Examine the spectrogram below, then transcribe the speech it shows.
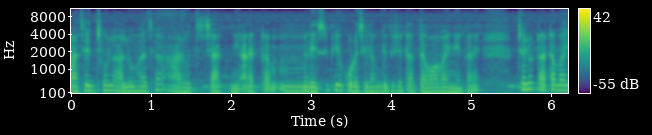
মাছের ঝোল, আলু ভাজা আর হচ্ছে চাটনি। আর একটা রেসিপিও করেছিলাম, কিন্তু সেটা দেওয়া হয়নি এখানে। চলো, টাটা বাই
